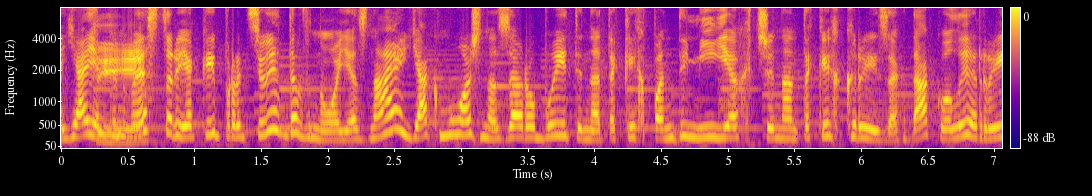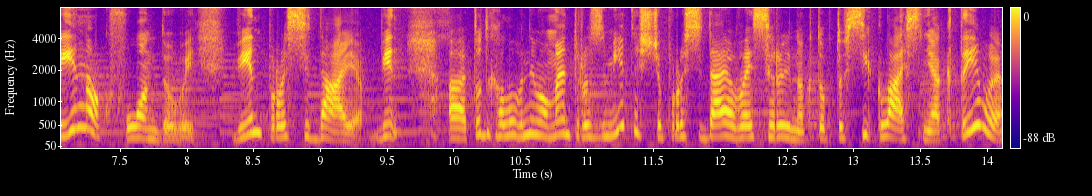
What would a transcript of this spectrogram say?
я, як Ти- інвестор, який працює давно, я знаю, як можна заробити на таких пандеміях чи на таких кризах, да, коли ринок фондовий він просідає. Він а, тут головний момент розуміти, що просідає весь ринок, тобто всі класні активи,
